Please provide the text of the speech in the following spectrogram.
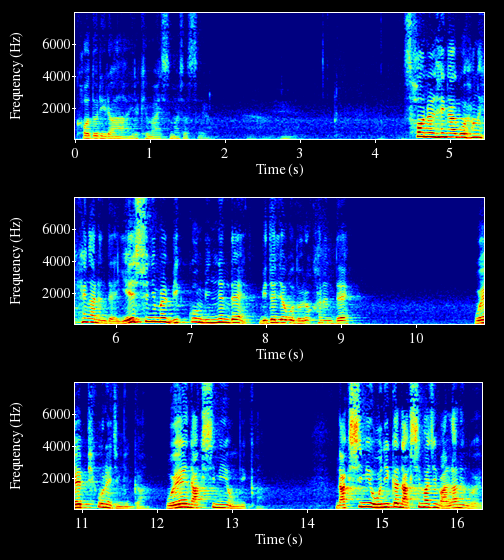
거두리라 이렇게 말씀하셨어요. 선을 행하고 행하는데 예수님을 믿고 믿는데 믿으려고 노력하는데 왜 피곤해집니까? 왜 낙심이 옵니까? 낙심이 오니까 낙심하지 말라는 거예요.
